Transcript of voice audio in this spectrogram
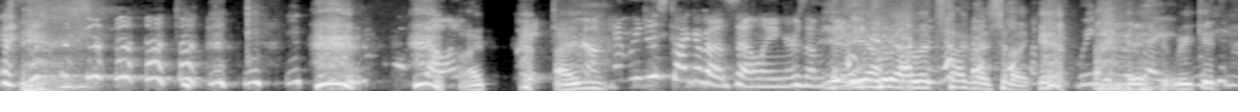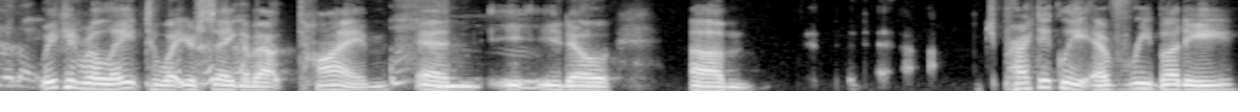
I'm, I'm, can we just talk about selling or something? Yeah, yeah, yeah. Let's talk about selling. we can relate. we, can, we can relate. We can relate to what you're saying about time, and mm-hmm. you know, um, practically everybody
